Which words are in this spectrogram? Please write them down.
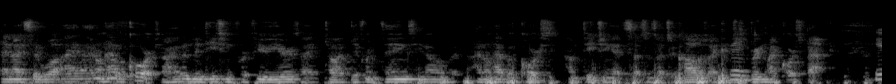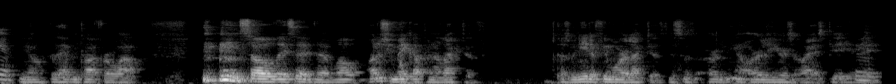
And I said, well, I, I don't have a course. I haven't been teaching for a few years. I've taught different things, you know, but I don't have a course I'm teaching at such and such a college. I could just bring my course back. Yeah. You know, because I haven't taught for a while. so they said, uh, well, why don't you make up an elective? Because we need a few more electives. This was early, you know, early years of ISB. And they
